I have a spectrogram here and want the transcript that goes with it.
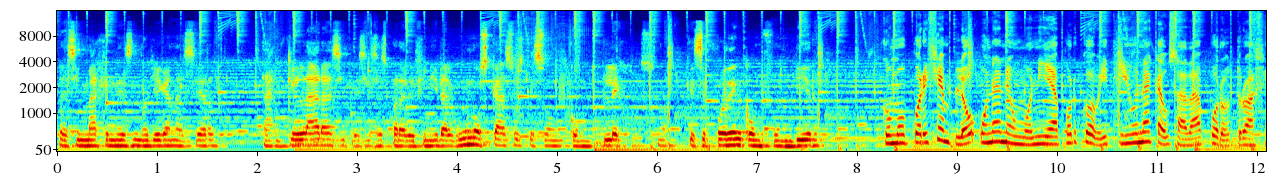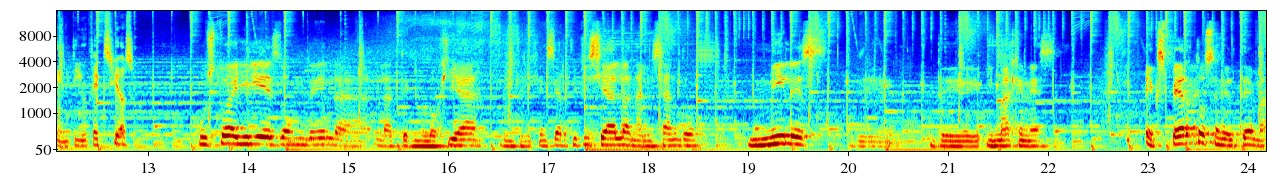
las imágenes no llegan a ser tan claras y precisas para definir algunos casos que son complejos, ¿no? que se pueden confundir. Como por ejemplo una neumonía por COVID y una causada por otro agente infeccioso. Justo ahí es donde la, la tecnología de inteligencia artificial, analizando miles de, de, imágenes, expertos en el tema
